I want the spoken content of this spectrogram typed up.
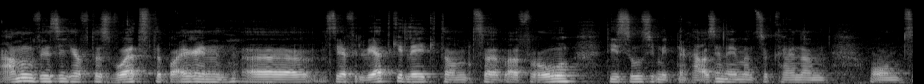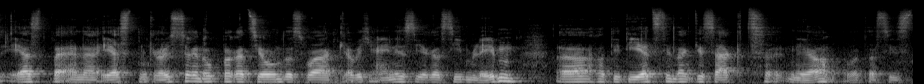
an und für sich auf das Wort der Bäuerin äh, sehr viel Wert gelegt und äh, war froh, die Susi mit nach Hause nehmen zu können. Und erst bei einer ersten größeren Operation, das war, glaube ich, eines ihrer sieben Leben, äh, hat die Tierärztin dann gesagt, naja, aber das ist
